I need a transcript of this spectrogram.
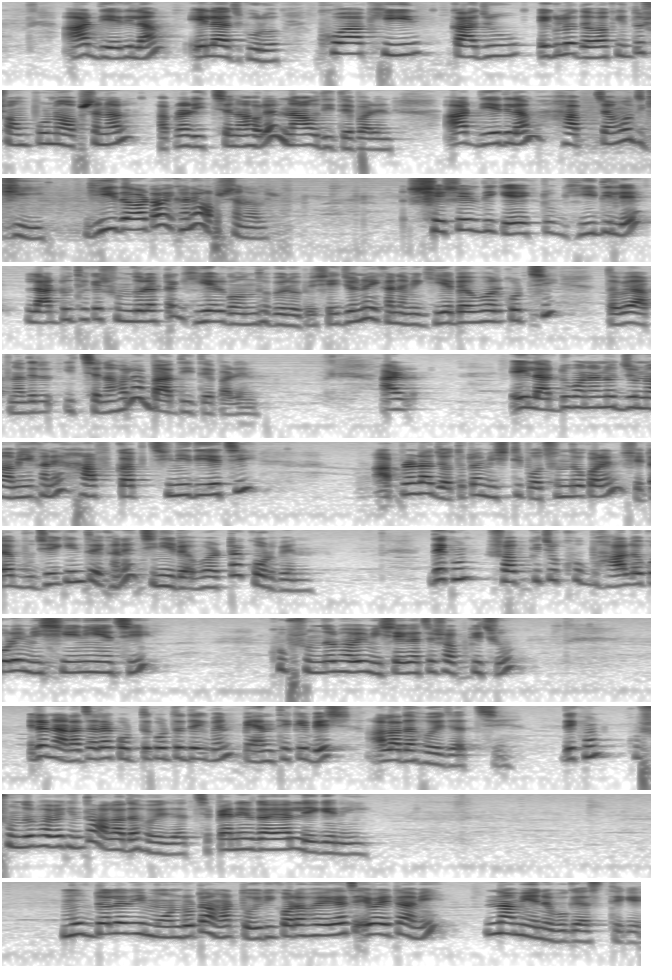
আর দিয়ে দিলাম এলাচ গুঁড়ো। খোয়া ক্ষীর, কাজু, এগুলো দেওয়া কিন্তু সম্পূর্ণ অপশনাল, আপনার ইচ্ছে না হলে নাও দিতে পারেন। আর দিয়ে দিলাম হাফ চামচ ঘি। ঘি দেওয়াটাও এখানে অপশনাল। শেষের দিকে একটু ঘি দিলে লাড্ডু থেকে সুন্দর একটা ঘিয়ের গন্ধ বেরোবে। সেই জন্য এখানে আমি ঘিয়ের ব্যবহার করছি। তবে আপনাদের ইচ্ছে না হলে বাদ দিতে পারেন। আর এই লাড্ডু বানানোর জন্য আমি এখানে হাফ কাপ চিনি দিয়েছি। আপনারা যতটা মিষ্টি পছন্দ করেন সেটা বুঝেই কিন্তু এখানে চিনির ব্যবহারটা করবেন। দেখুন সব কিছু খুব ভালো করে মিশিয়ে নিয়েছি। খুব সুন্দরভাবে মিশে গেছে সব কিছু এটা নাড়াচাড়া করতে করতে দেখবেন প্যান থেকে বেশ আলাদা হয়ে যাচ্ছে। দেখুন, খুব সুন্দরভাবে কিন্তু আলাদা হয়ে যাচ্ছে। প্যানের গায়ে আর লেগে নেই। মুগ ডালের এই মণ্ডটা আমার তৈরি করা হয়ে গেছে, এবার এটা আমি নামিয়ে নেব গ্যাস থেকে।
